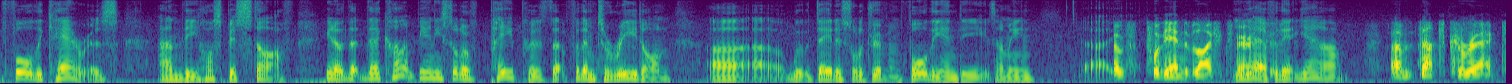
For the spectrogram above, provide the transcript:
for the carers and the hospice staff, you know, that there can't be any sort of papers that for them to read on uh, uh, with data sort of driven for the NDEs. I mean, uh, for the end of life experience. Yeah, for the yeah. Um, that's correct.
